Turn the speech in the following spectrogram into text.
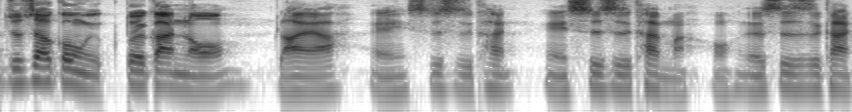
就是要跟我对干喽，来啊，哎，试试看，哎，试试看嘛，哦，那试试看，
